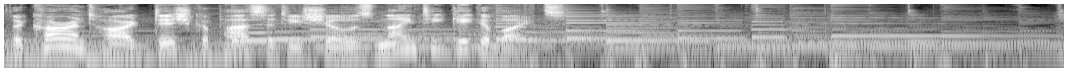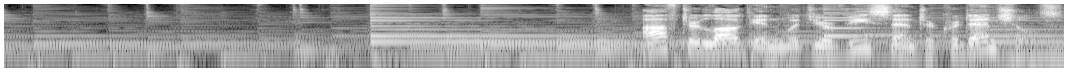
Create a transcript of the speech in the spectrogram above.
The current hard disk capacity shows 90 gigabytes. After login with your vCenter credentials,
